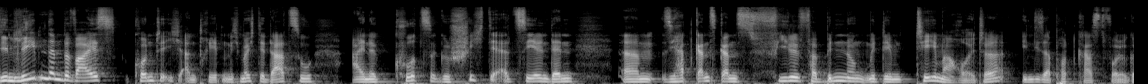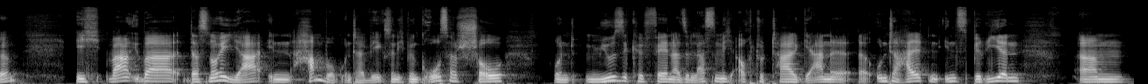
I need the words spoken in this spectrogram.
den lebenden Beweis konnte ich antreten. Ich möchte dazu eine kurze Geschichte erzählen, denn ähm, sie hat ganz, ganz viel Verbindung mit dem Thema heute in dieser Podcast-Folge. Ich war über das neue Jahr in Hamburg unterwegs und ich bin großer Show- und Musical-Fan, also lassen mich auch total gerne äh, unterhalten, inspirieren. Ähm,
